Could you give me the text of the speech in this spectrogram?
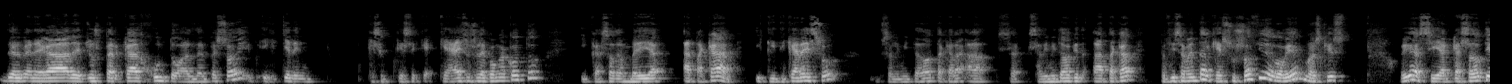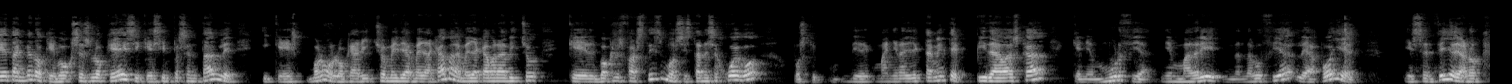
del BNG, de Just per junto al del PSOE y, quieren que, que, a eso se le ponga coto y Casado en vez de atacar y criticar eso, se ha limitado a atacar a, se, ha limitado a atacar precisamente al que es su socio de gobierno. Es que es, oiga, si a Casado tiene tan claro que Vox es lo que es y que es impresentable y que es, bueno, lo que ha dicho media, media cámara, media cámara ha dicho que el Vox es fascismo, si está en ese juego, pues que mañana directamente pida a Bascal que ni en Murcia, ni en Madrid, ni en Andalucía le apoyen. Es sencillo, ya no,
